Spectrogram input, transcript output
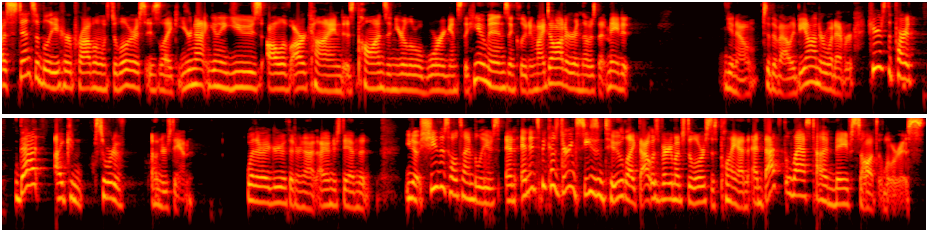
ostensibly her problem with Dolores is like you're not going to use all of our kind as pawns in your little war against the humans, including my daughter and those that made it, you know, to the valley beyond or whatever. Here's the part that I can sort of understand, whether I agree with it or not. I understand that you know she this whole time believes and and it's because during season two like that was very much dolores's plan and that's the last time maeve saw dolores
